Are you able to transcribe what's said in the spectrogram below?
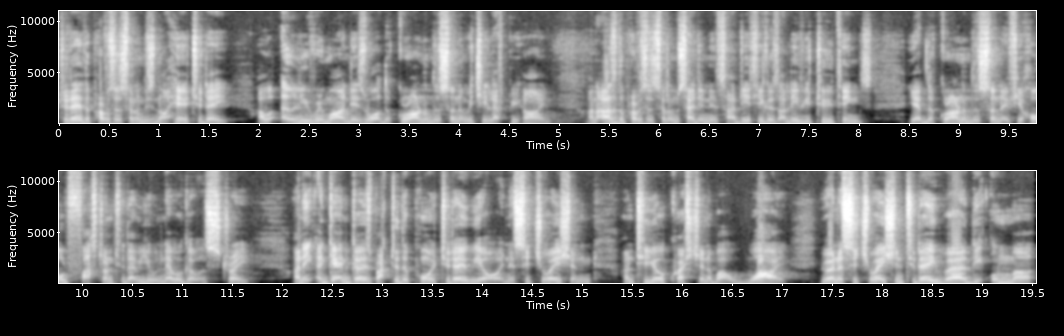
Today the Prophet Sallam is not here today. Our only reminder is what? The Quran and the Sunnah which he left behind. And as the Prophet ﷺ said in his hadith, he goes, I'll leave you two things. Yep, the Quran and the Sunnah. If you hold fast onto them, you will never go astray. And it again goes back to the point. Today we are in a situation, and to your question about why, we are in a situation today where the Ummah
